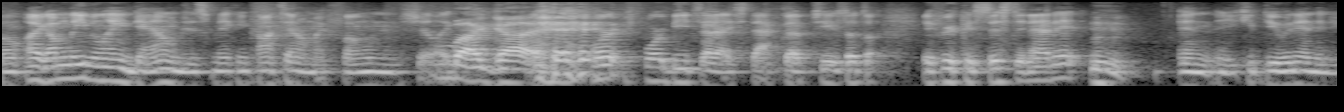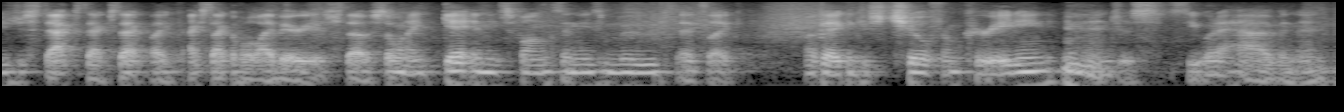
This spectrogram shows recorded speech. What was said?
phone. Like I'm even laying down, just making content on my phone and shit. Like My God. four, four beats that I stacked up to. So it's, if you're consistent at it Mhm. and, and you keep doing it, and then you just stack, stack, stack. Like I stack up a library of stuff. So when I get in these funks and these moods, it's like, okay, I can just chill from creating Mhm. and just see what I have, and then.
